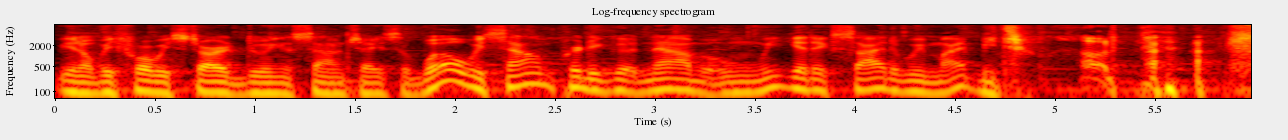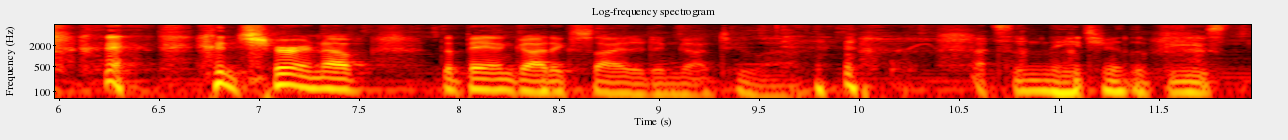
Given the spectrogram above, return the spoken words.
you know, before we started doing a sound check, he said, "Well, we sound pretty good now, but when we get excited, we might be too loud." and sure enough, the band got excited and got too loud. That's the nature of the beast.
